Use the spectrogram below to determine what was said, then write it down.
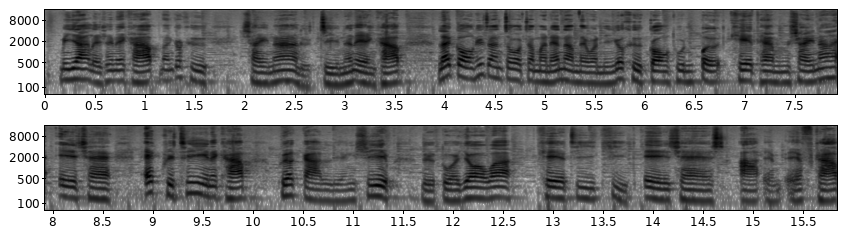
ๆ ไม่ยากเลยใช่ไหมครับ นั่นก็คือไชน่าหรือจีนนั่นเองครับ และกองที่จันโจจะมาแนะนำในวันนี้ก็คือกองทุนเปิด KTM China A Share Equity นะครับ เพื่อการเลี้ยงชีพ หรือตัวย่อว่า KT A Shares RMF ครับ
